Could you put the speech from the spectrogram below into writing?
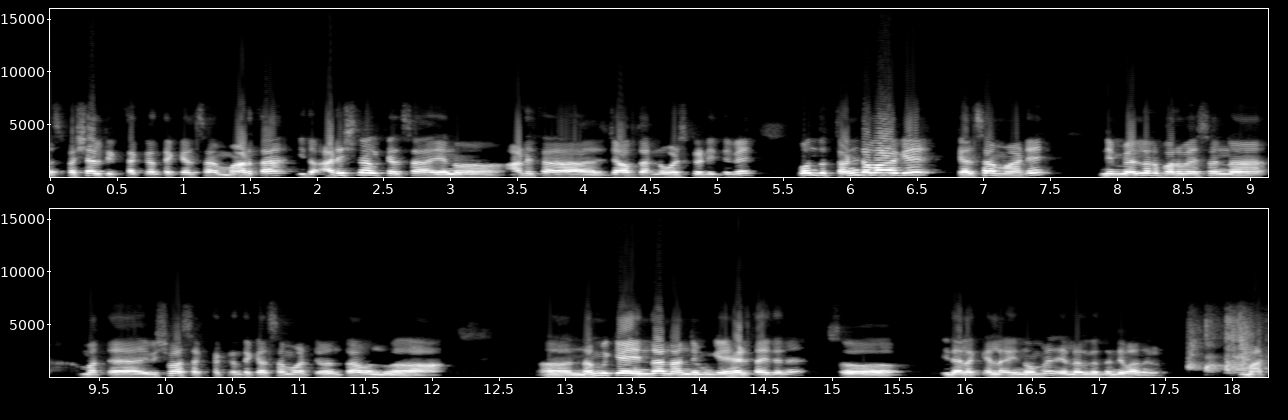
ಸ್ಪೆಷಾಲಿಟಿ ತಕ್ಕಂತ ಕೆಲಸ ಮಾಡ್ತಾ, ಇದು ಅಡಿಷನಲ್ ಕೆಲಸ ಏನು ಆಡಳಿತ ಜವಾಬ್ದಾರಿನ ವಹಿಸ್ಕೊಂಡಿದ್ದೀವಿ ಒಂದು ತಂಡವಾಗಿ ಕೆಲಸ ಮಾಡಿ, ನಿಮ್ಮೆಲ್ಲರ ಭರವಸೆಯನ್ನ ಮತ್ತೆ ವಿಶ್ವಾಸಕ್ಕೆ ತಕ್ಕಂತೆ ಕೆಲಸ ಮಾಡ್ತೇವೆ ಅಂತ ಒಂದು ನಂಬಿಕೆಯಿಂದ ನಾನು ನಿಮ್ಗೆ ಹೇಳ್ತಾ ಇದ್ದೇನೆ. ಸೊ ಇದೆಲ್ಲಕ್ಕೆಲ್ಲ ಇನ್ನೊಮ್ಮೆ ಎಲ್ಲರಿಗೂ ಧನ್ಯವಾದಗಳು.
